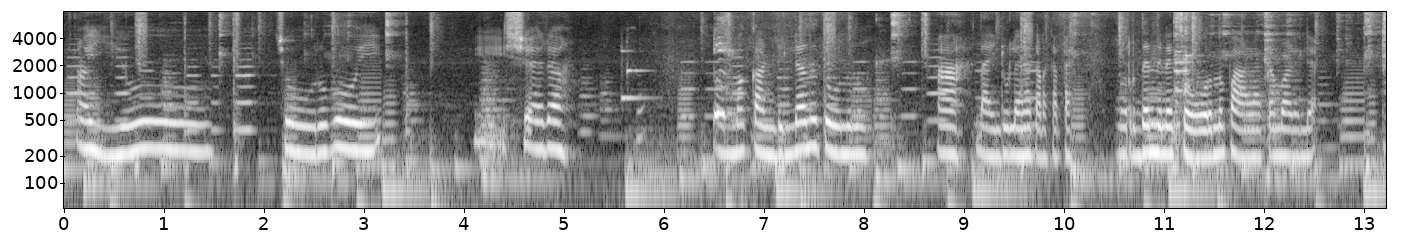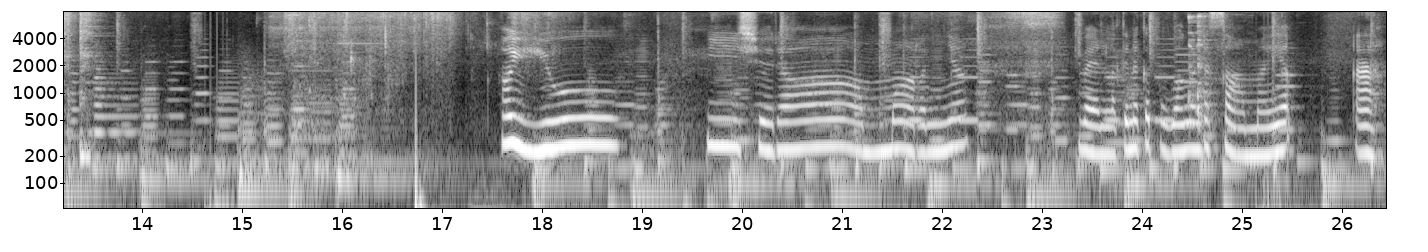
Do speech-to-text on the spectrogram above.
അയ്യോ ചോറ് പോയി ഈശ്വര. അമ്മ കണ്ടില്ല എന്ന് തോന്നുന്നു. ആ അതിന്റെ ഉള്ളിൽ തന്നെ കിടക്കട്ടെ. വെറുതെ നിന്നെ ചോറൊന്നും പാഴാക്കാൻ പാടില്ല. അയ്യോ ഈശ്വര. അമ്മ അറിഞ്ഞ വെള്ളത്തിനൊക്കെ പോവാൻ കണ്ട സമയം. ആ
